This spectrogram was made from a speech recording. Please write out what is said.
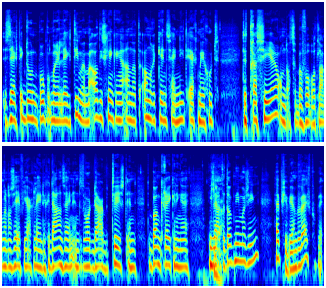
zegt, ik doe een beroep op mijn legitieme... maar al die schenkingen aan dat andere kind zijn niet echt meer goed te traceren... omdat ze bijvoorbeeld langer dan zeven jaar geleden gedaan zijn... en het wordt daar betwist en de bankrekeningen die Ja. laten het ook niet meer zien... heb je weer een bewijsprobleem.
